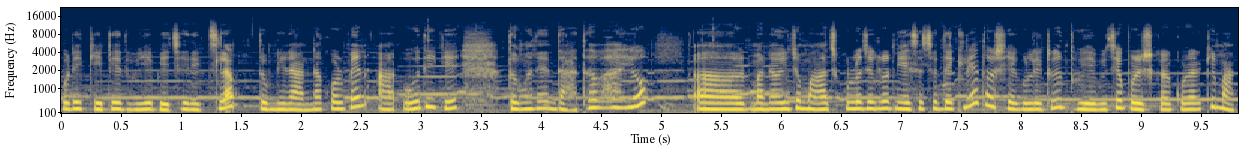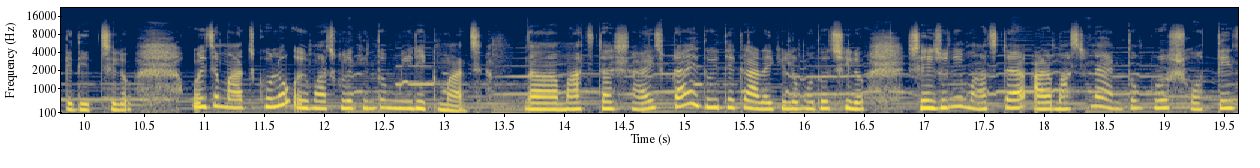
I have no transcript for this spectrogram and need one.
করে কেটে ধুয়ে বেছে দিচ্ছিলাম তুমি রান্না করবেন আর ওদিকে তোমাদের দাদা ভাইও মানে ওই যে মাছগুলো যেগুলো নিয়ে এসেছে দেখলে, তো সেগুলো একটু ধুয়ে বিছে পরিষ্কার করে আর কি মাকে দিচ্ছিল। ওই যে মাছগুলো, ওই মাছগুলো কিন্তু মিরিক মাছ। মাছটার সাইজ প্রায় দুই থেকে আড়াই কিলো মতো ছিল। সেই জন্যই মাছটা, আর মাছটা না একদম পুরো সতেজ,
